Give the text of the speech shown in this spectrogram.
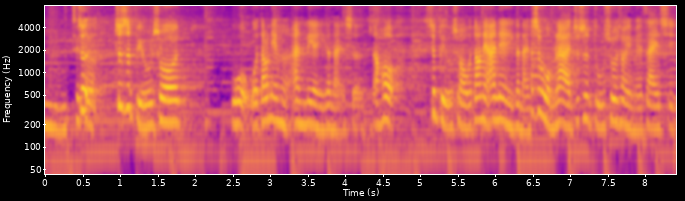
嗯，这就就是比如说，我我当年很暗恋一个男生，然后就比如说我当年暗恋一个男生，但是我们俩就是读书的时候也没在一起。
